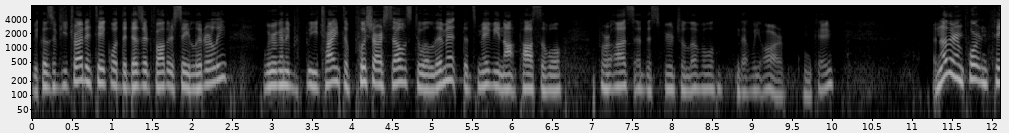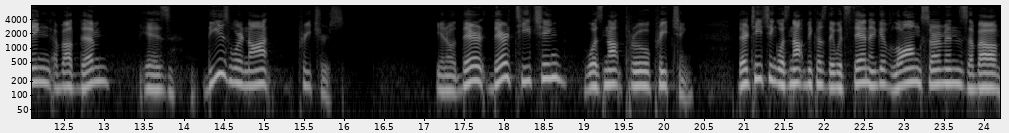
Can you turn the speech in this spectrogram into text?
Because if you try to take what the Desert Fathers say literally, we're going to be trying to push ourselves to a limit that's maybe not possible for us at the spiritual level that we are. Okay? Another important thing about them is these were not preachers. You know, their their teaching was not through preaching. Their teaching was not because they would stand and give long sermons about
